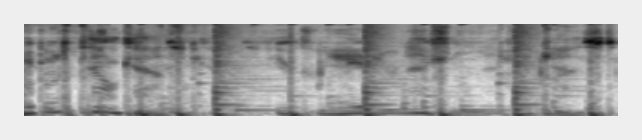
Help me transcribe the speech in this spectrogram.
Welcome to Calcast, your Create International podcast.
